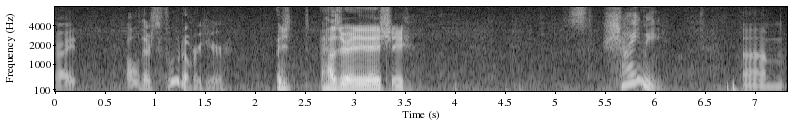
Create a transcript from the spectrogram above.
right? Oh, there's food over here. How's your ADHD? Shiny. Um,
